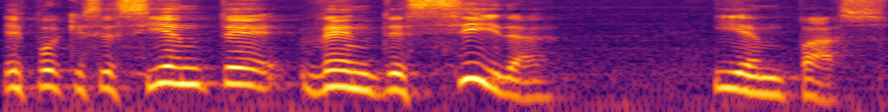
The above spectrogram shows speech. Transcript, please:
Es porque se siente bendecida y en paz.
